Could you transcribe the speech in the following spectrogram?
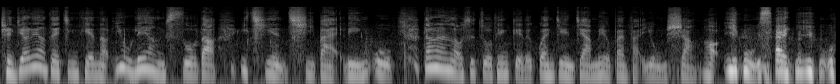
成交量在今天呢又量缩到一千七百零五。当然，老师昨天给的关键价没有办法用上哈，一五三一五。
